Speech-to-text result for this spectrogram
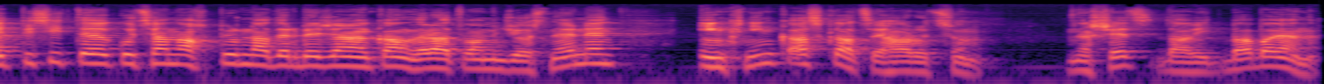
այդպիսի տեղեկության աղբյուրն ադրբեջանական լրատվամիջոցներն են, ինքնին կասկած է հարուցում, նշեց Դավիթ Բաբայանը։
